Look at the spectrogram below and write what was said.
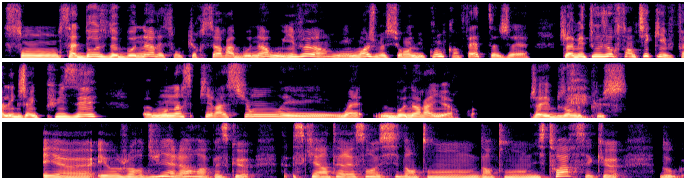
son sa dose de bonheur et son curseur à bonheur où il veut. Hein. Mais moi, je me suis rendu compte qu'en fait, je, je l'avais toujours senti qu'il fallait que j'aille puiser euh, mon inspiration et ouais le bonheur ailleurs quoi. J'avais besoin de plus. Et, euh, et aujourd'hui alors, parce que ce qui est intéressant aussi dans ton histoire, c'est que donc,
